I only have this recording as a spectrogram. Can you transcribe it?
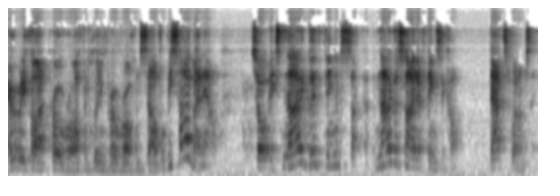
Everybody thought Provorov, including Provorov himself, would be signed by now. So it's not a good thing of not a good sign of things to come. That's what I'm saying.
